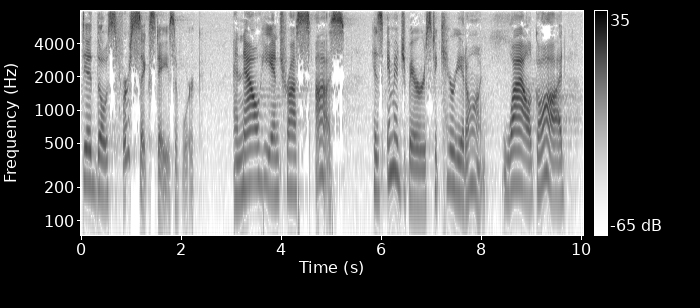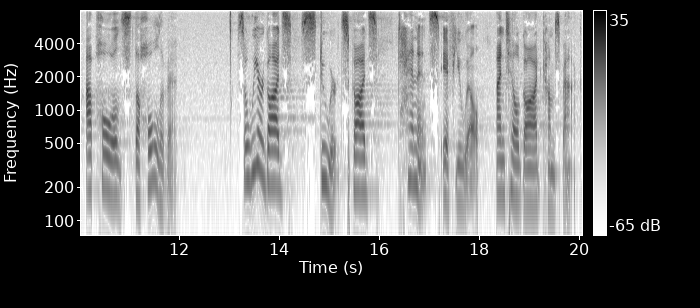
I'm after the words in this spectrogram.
did those first six days of work, and now He entrusts us his image bearers to carry it on, while God upholds the whole of it. So we are God's stewards, God's tenants, if you will, until God comes back.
